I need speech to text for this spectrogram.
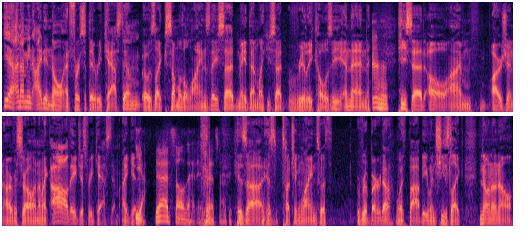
Yeah, and I mean, I didn't know at first that they recast him. It was like some of the lines they said made them, like you said, really cozy. And then Uh-huh. he said, "Oh, I'm Arjun Avasarala," and I'm like, "Oh, they just recast him. I get it." Yeah, that's all that is. That's not a big. his uh his touching lines with Roberta with Bobby when she's like, "No, no, no,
